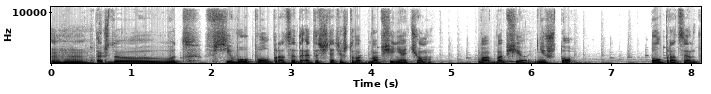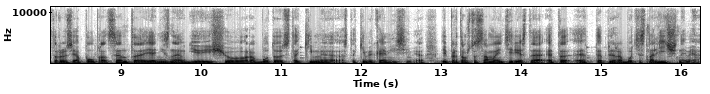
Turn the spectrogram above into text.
Угу. Так что вот всего полпроцента, это считайте, что вообще ни о чем. Во вообще ничто. Полпроцента, друзья, полпроцента. Я не знаю, где еще работают с такими, с такими комиссиями. И при том, что самое интересное, это, это при работе с наличными.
